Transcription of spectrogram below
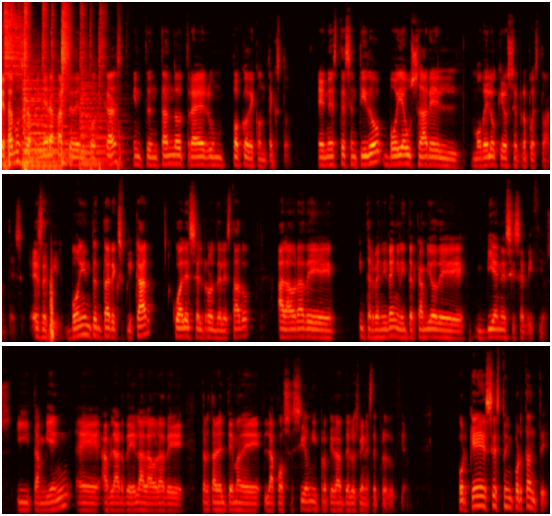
Empezamos la primera parte del podcast intentando traer un poco de contexto. En este sentido, voy a usar el modelo que os he propuesto antes. Es decir, voy a intentar explicar cuál es el rol del Estado a la hora de intervenir en el intercambio de bienes y servicios y también eh, hablar de él a la hora de tratar el tema de la posesión y propiedad de los bienes de producción. ¿Por qué es esto importante?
